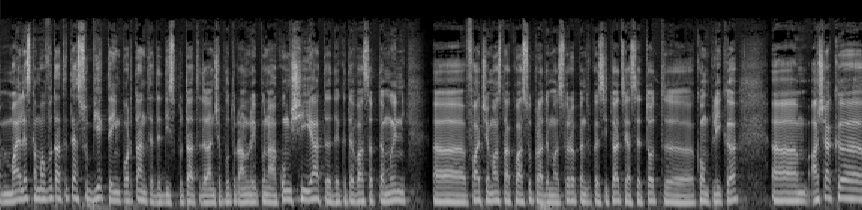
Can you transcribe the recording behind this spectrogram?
mai ales că am avut atâtea subiecte importante de discutat de la începutul anului până acum și iată, de câteva săptămâni uh, facem asta cu asupra de măsură pentru că situația se tot uh, complică. Uh, așa că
